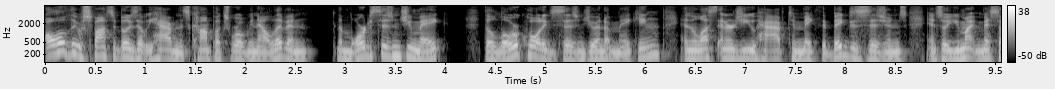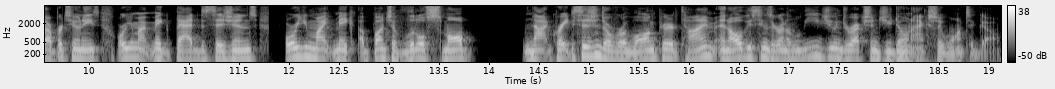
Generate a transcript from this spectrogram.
all the responsibilities that we have in this complex world we now live in, the more decisions you make, the lower quality decisions you end up making, and the less energy you have to make the big decisions. And so you might miss opportunities, or you might make bad decisions, or you might make a bunch of little small not great decisions over a long period of time. And all these things are going to lead you in directions you don't actually want to go.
